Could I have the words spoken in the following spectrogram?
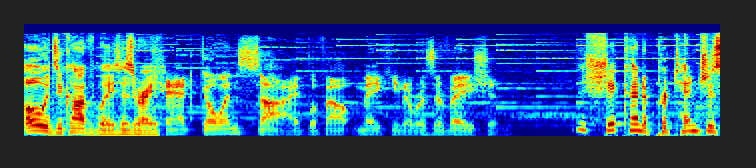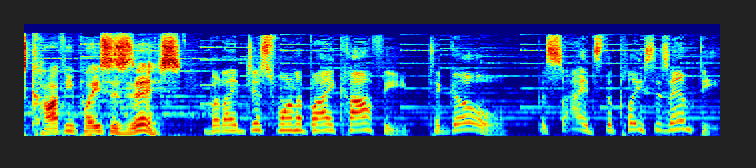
Oh, it's a coffee place. That's right. Can't go inside without making a reservation. What shit kind of pretentious coffee place is this? But I just want to buy coffee to go. Besides, the place is empty.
